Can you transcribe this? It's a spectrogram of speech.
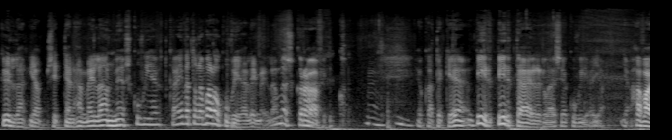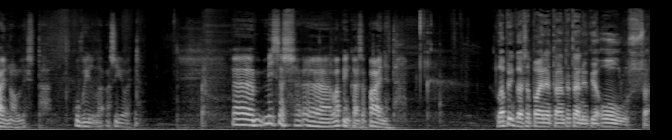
Kyllä, ja sittenhän meillä on myös kuvia, jotka eivät ole valokuvia, eli meillä on myös graafikko, mm. joka tekee, piir, piirtää erilaisia kuvia ja, ja havainnollistaa kuvilla asioita. Öö, missäs öö, Lapin kanssa painetaan? Lapin kanssa painetaan tätä nykyään Oulussa.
